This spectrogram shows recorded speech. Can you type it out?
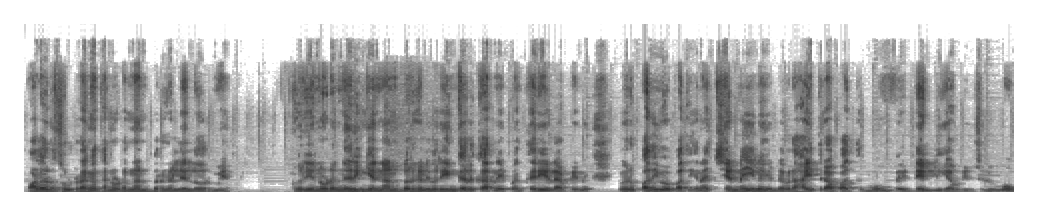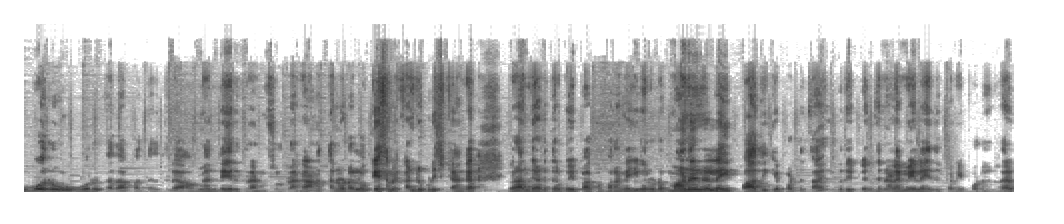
பலர் சொல்கிறாங்க தன்னோட நண்பர்கள் எல்லோருமே இவர் என்னோட நெருங்கிய நண்பர்கள் இவர் எங்கே இருக்காருன்னு இப்போ தெரியல அப்படின்னு இவர் பதிவை பார்த்தீங்கன்னா சென்னையிலும் இல்லை ஹைதராபாத் மும்பை டெல்லி அப்படின்னு சொல்லி ஒவ்வொரு ஒவ்வொரு கதாபாத்திரத்தில் அவங்கங்கே இருக்கிறாங்கன்னு சொல்கிறாங்க ஆனால் தன்னோட லொக்கேஷனை கண்டுபிடிச்சிட்டாங்க. இவர் அந்த இடத்துல போய் பார்க்க போகிறாங்க இவரோட மனநிலை பாதிக்கப்பட்டு தான் இவர் இப்போ இந்த நிலைமையில் இது பண்ணி போட்டுக்கிறார்.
